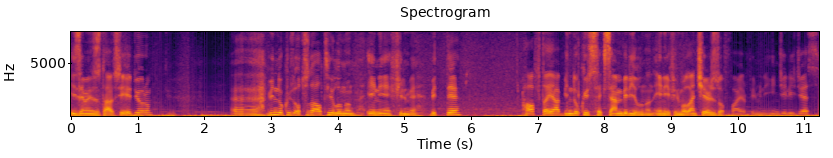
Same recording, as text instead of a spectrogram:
İzlemenizi tavsiye ediyorum. Ee, 1936 yılının en iyi filmi bitti. Haftaya 1981 yılının en iyi filmi olan Cherries of Fire filmini inceleyeceğiz.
